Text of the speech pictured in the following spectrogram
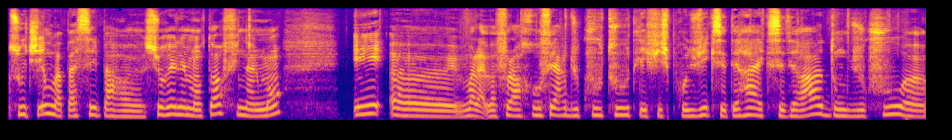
switcher. On va passer par euh, sur Elementor finalement. Et euh, voilà, va falloir refaire du coup toutes les fiches produits, etc. etc. Donc du coup, euh,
